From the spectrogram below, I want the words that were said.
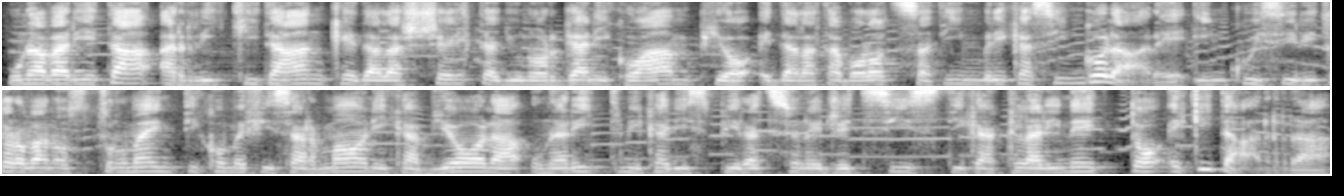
Una varietà arricchita anche dalla scelta di un organico ampio e dalla tavolozza timbrica singolare in cui si ritrovano strumenti come fisarmonica, viola, una ritmica di ispirazione jazzistica, clarinetto e chitarra.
